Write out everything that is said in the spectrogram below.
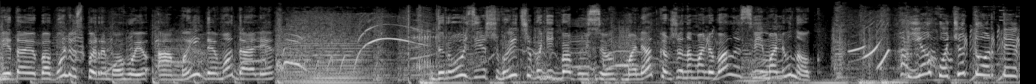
Вітаю бабулю з перемогою, а ми йдемо далі. Друзі, швидше будіть бабусю. Малятка вже намалювала свій малюнок. Я хочу тортик.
